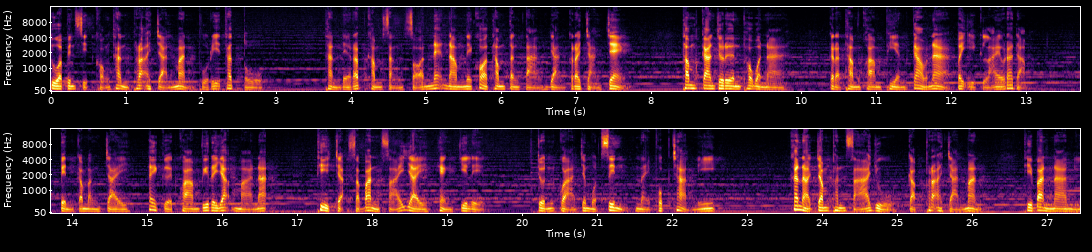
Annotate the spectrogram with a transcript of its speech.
ตัวเป็นสิทธิ์ของท่านพระอาจารย์มั่นภูริทัตโต ท่านได้รับคำสั่งสอนแนะนำในข้อธรรมต่างๆ อย่างกระจ่างแจ้งทำการเจริญภาวนากระทำความเพียรก้าวหน้าไปอีกหลายระดับ เป็นกำลังใจให้เกิดความวิริยะมานะ ที่จะสะบั้นสายใยแห่งกิเลส จนกว่าจะหมดสิ้นในภพชาตินี้ ขณะจำพรรษาอยู่กับพระอาจารย์มั่น ที่บ้านนาหมี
